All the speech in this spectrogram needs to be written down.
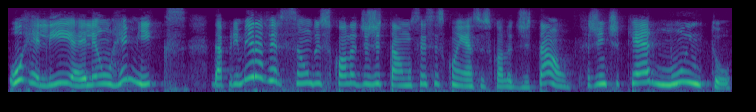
O Relia, ele é um remix da primeira versão do Escola Digital. Não sei se vocês conhecem o Escola Digital. A gente quer muito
